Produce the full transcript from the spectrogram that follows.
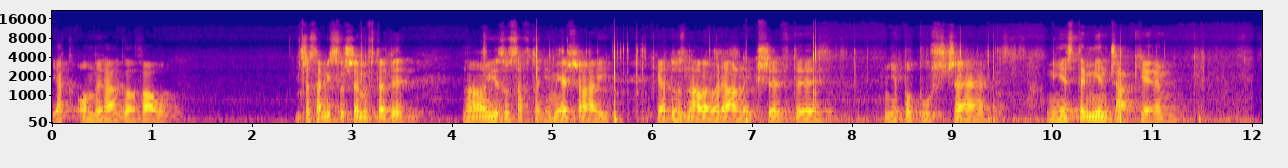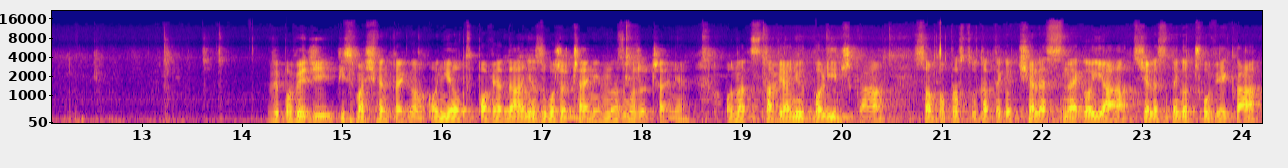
jak on reagował. I czasami słyszymy wtedy, no Jezusa w to nie mieszaj, ja doznałem realnej krzywdy, nie popuszczę, nie jestem mięczakiem. Wypowiedzi Pisma Świętego o nieodpowiadaniu złorzeczeniem na złorzeczenie, o nadstawianiu policzka są po prostu dla tego cielesnego ja, cielesnego człowieka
